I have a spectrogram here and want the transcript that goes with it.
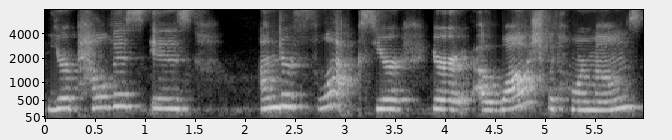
your pelvis is under flux. You're, you're awash with hormones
